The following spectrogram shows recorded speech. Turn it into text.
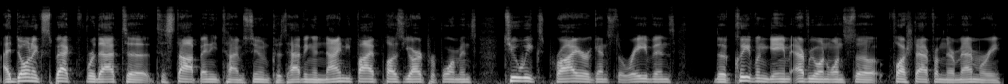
I don't expect for that to, to stop anytime soon because having a 95 plus yard performance two weeks prior against the Ravens the Cleveland game, everyone wants to flush that from their memory.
